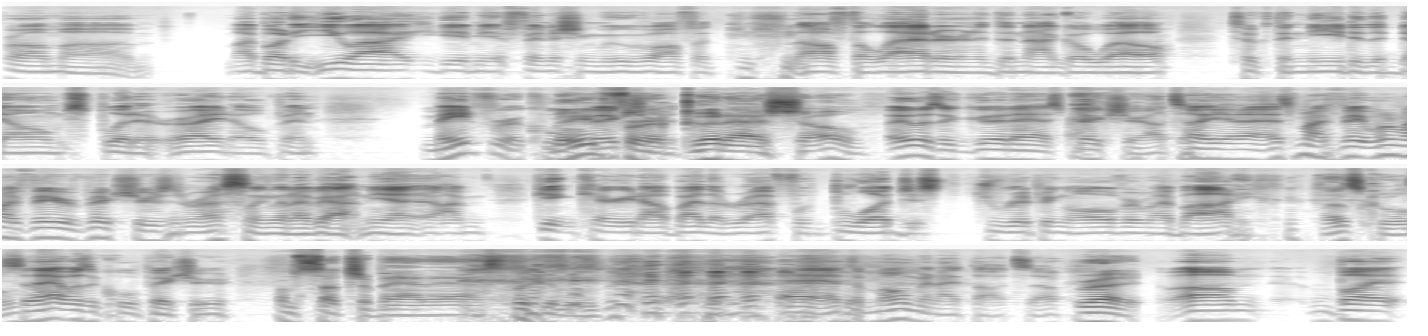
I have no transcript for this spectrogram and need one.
from um my buddy Eli, he gave me a finishing move off of, off the ladder, and it did not go well. Took the knee to the dome, split it right open. Made for a cool Made picture. for a good ass show. It was a good ass picture. I'll tell you that. It's my one of my favorite pictures in wrestling that I've gotten yet. I'm getting carried out by the ref with blood just dripping all over my body. That's cool. so that was a cool picture. I'm such a badass. Look at me. Hey, At the moment, I thought so. right. Um, but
